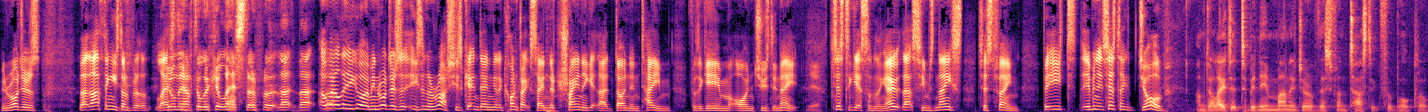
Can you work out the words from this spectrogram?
mean Rodgers. That, that thing he's done for Leicester. You only have to look at Leicester for that. that, that. Oh well, there you go. I mean, Rodgers, he's in a rush. He's getting down, getting a contract signed. They're trying to get that done in time for the game on Tuesday night. Yeah. Just to get something out. That seems nice. Just fine. But he, I mean, it's just a job. I'm delighted to be named manager of this fantastic football club.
